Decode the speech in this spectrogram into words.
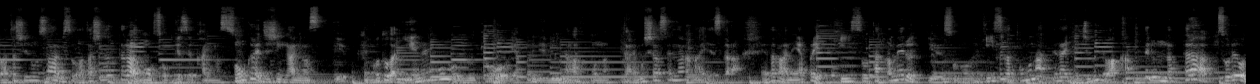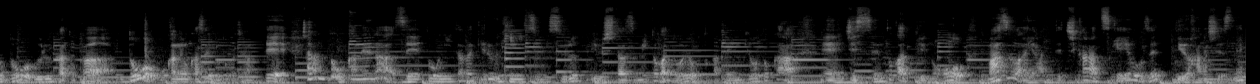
私のサービス私だったらもう即決で買います。そのくらい自信がありますっていうことが言えないものを売ると、やっぱりね、みんなが不幸になって誰も幸せにならないですから。だからね、やっぱり品質を高めるっていう、その品質が伴ってないって自分で分かってるんだったら、それをどう売るかとか、どうお金を稼ぐとかじゃなくて、ちゃんとお金が正当にいただける品質にするっていう下積みとか努力とか勉強とか、えー、実践とかっていうのを、まずはやって力つけようぜっていう話ですね。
